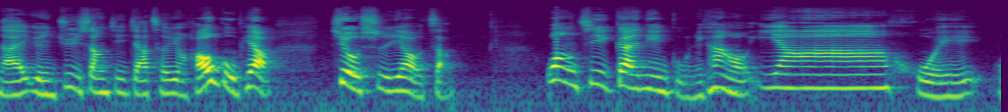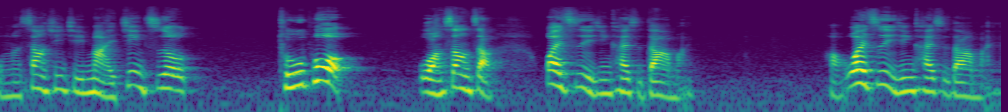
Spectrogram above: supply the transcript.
来，远距商机加车用好股票就是要涨，旺季概念股，你看哦，压回我们上星期买进之后突破往上涨，外资已经开始大买，好，外资已经开始大买，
